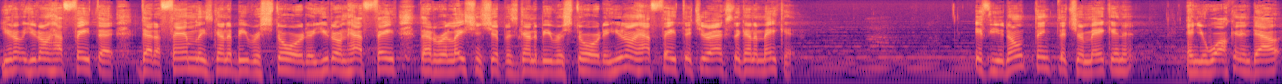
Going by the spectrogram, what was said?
You don't, you don't have faith that, that a family's gonna be restored, or you don't have faith that a relationship is gonna be restored, or you don't have faith that you're actually gonna make it. If you don't think that you're making it and you're walking in doubt,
